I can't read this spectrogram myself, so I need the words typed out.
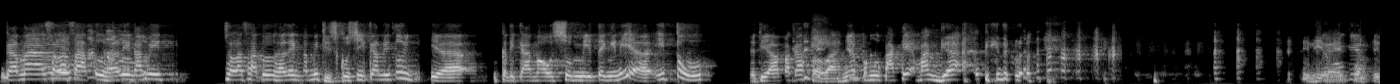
karena salah satu hal yang kami salah satu hal yang kami diskusikan itu ya ketika mau Zoom meeting ini ya itu. Jadi apakah bawahnya perlu pakai apa enggak gitu loh. Ini Ya, repot mungkin. ini.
